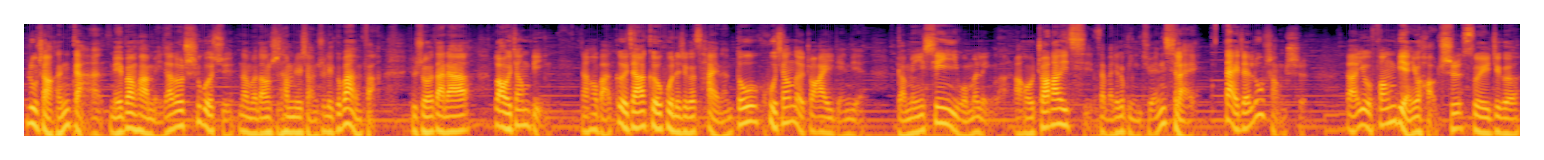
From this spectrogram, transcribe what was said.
路上很赶，没办法每家都吃过去。那么当时他们就想出了一个办法，就说大家烙一张饼，然后把各家各户的这个菜呢都互相的抓一点点，表明心意我们领了，然后抓到一起，再把这个饼卷起来带在路上吃，啊，又方便又好吃，所以这个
